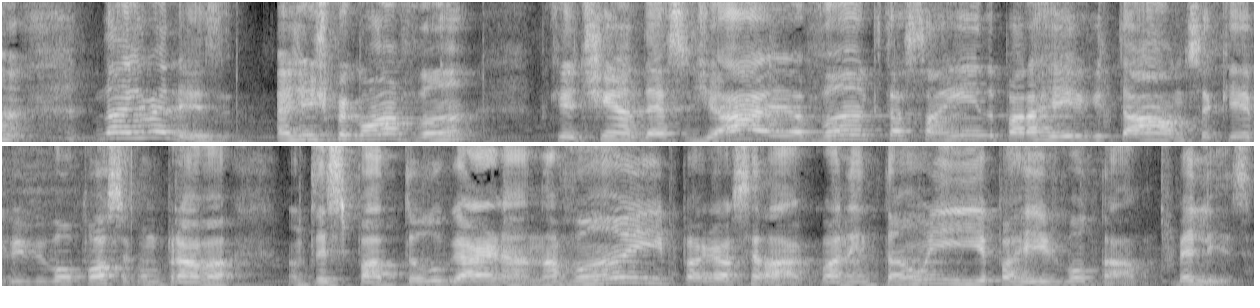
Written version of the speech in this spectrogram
Daí, beleza. A gente pegou uma van, porque tinha dessa de, ah, é a van que tá saindo para a rave e tal, não sei o que, pipipô, posso, eu comprava antecipado teu lugar na, na van e pagava, sei lá, quarentão e ia pra rave e voltava. Beleza.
